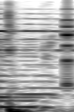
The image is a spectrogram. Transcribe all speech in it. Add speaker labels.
Speaker 1: Thank you.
